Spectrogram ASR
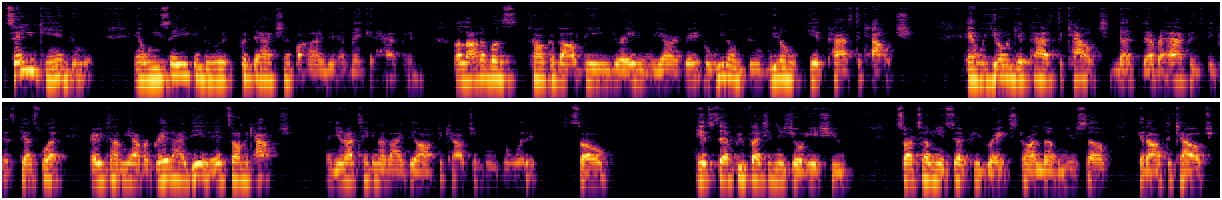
Say you can do it. And when you say you can do it, put the action behind it and make it happen. A lot of us talk about being great and we are great, but we don't do, we don't get past the couch. And when you don't get past the couch, nothing ever happens because guess what? Every time you have a great idea, it's on the couch and you're not taking that idea off the couch and moving with it. So if self reflection is your issue, start telling yourself you're great, start loving yourself, get off the couch,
